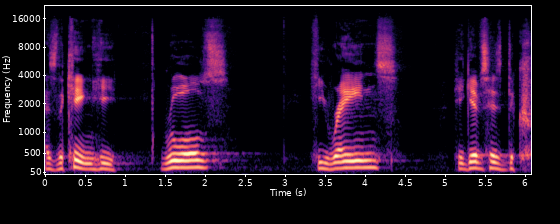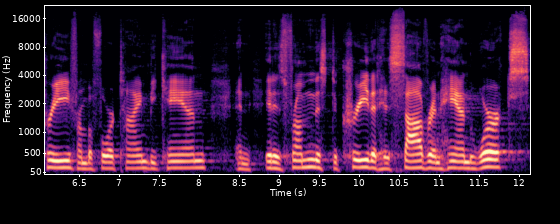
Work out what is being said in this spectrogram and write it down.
As the king, he rules, he reigns, he gives his decree from before time began. And it is from this decree that his sovereign hand works,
